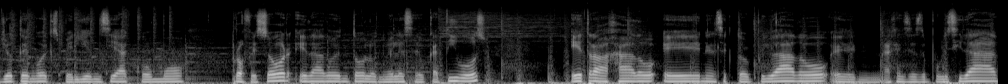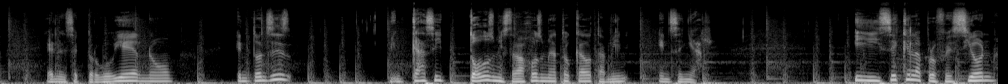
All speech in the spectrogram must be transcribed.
yo tengo experiencia como profesor, he dado en todos los niveles educativos, he trabajado en el sector privado, en agencias de publicidad, en el sector gobierno. Entonces, en casi todos mis trabajos me ha tocado también enseñar. Y sé que la profesión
